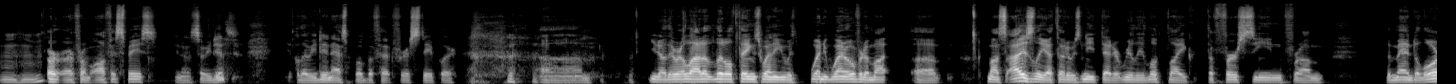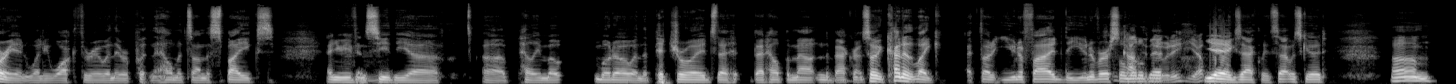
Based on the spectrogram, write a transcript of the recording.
Mm-hmm. or, or from Office Space. You know, so he did, Yes. Although he didn't ask Boba Fett for a stapler. Um, you know, there were a lot of little things when he was when he went over to Mo, uh, Mos Eisley. I thought it was neat that it really looked like the first scene from The Mandalorian when he walked through and they were putting the helmets on the spikes, and you even Mhm. see the uh, uh, Peli Motto and the pit droids that that help him out in the background. So it kind of like I thought it unified the universe a little bit. Yep. Yeah, exactly. So that was good. Um,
